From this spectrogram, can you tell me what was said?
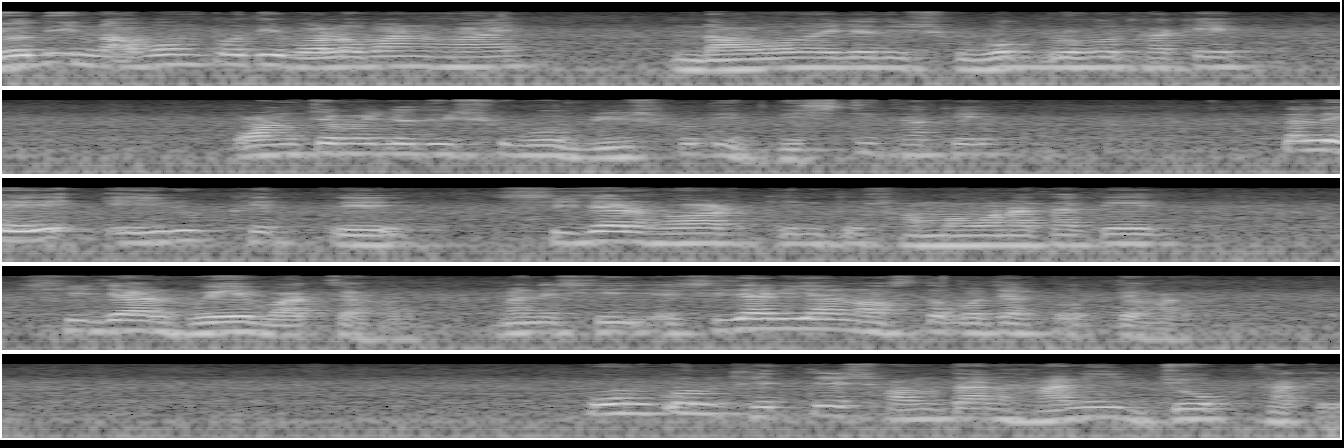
যদি নবমপতি বলবান হয়, নবমে যদি শুভ গ্রহ থাকে, পঞ্চমে যদি শুভ বৃহস্পতির দৃষ্টি থাকে, তাহলে এইরূপ ক্ষেত্রে সিজার হওয়ার কিন্তু সম্ভাবনা থাকে। সিজার হয়ে বাচ্চা হয়। মানে সিজারিয়ান অস্ত্রোপচার করতে হয়। কোন কোন ক্ষেত্রে সন্তান হানির যোগ থাকে?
